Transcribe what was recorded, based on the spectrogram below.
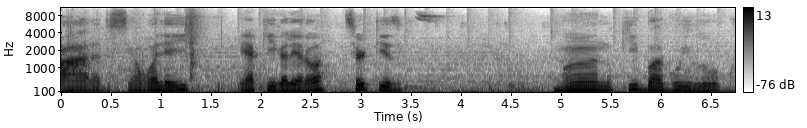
Cara do céu, olha aí. É aqui, galera, ó. Certeza. Mano, que bagulho louco.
